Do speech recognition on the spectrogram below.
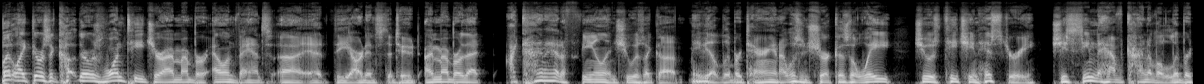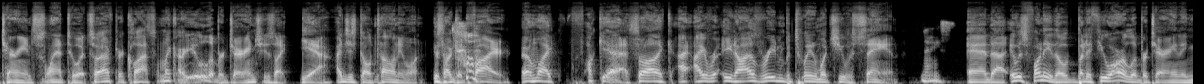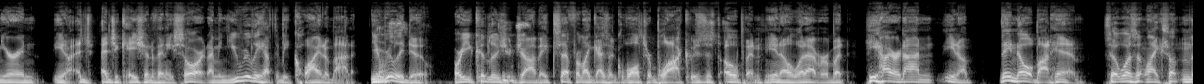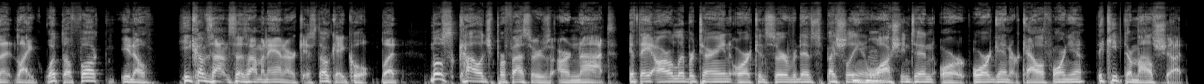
But like there was a co- there was one teacher I remember Ellen Vance uh, at the Art Institute. I remember that I kind of had a feeling she was like a maybe a libertarian. I wasn't sure because the way she was teaching history, she seemed to have kind of a libertarian slant to it. So after class, I'm like, "Are you a libertarian?" She's like, "Yeah, I just don't tell anyone because I'll get fired." And I'm like, "Fuck yeah!" So like I, I you know I was reading between what she was saying. Nice. And uh, it was funny though. But if you are a libertarian and you're in, you know, ed- education of any sort, I mean, you really have to be quiet about it. You Yes. really do. Or you could lose your job, except for like guys like Walter Block, who's just open, you know, whatever. But he hired on, you know, they know about him. So it wasn't like something that like, what the fuck? You know, he comes out and says, I'm an anarchist. Okay, cool. But most college professors are not. If they are libertarian or conservative, especially in mm-hmm. Washington or Oregon or California, they keep their mouths shut.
